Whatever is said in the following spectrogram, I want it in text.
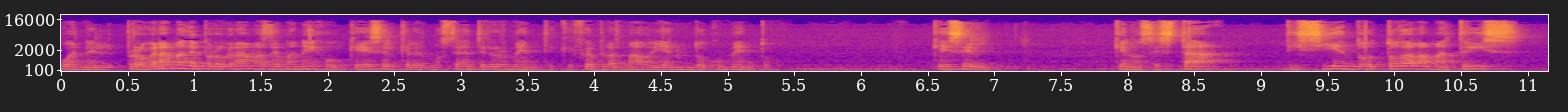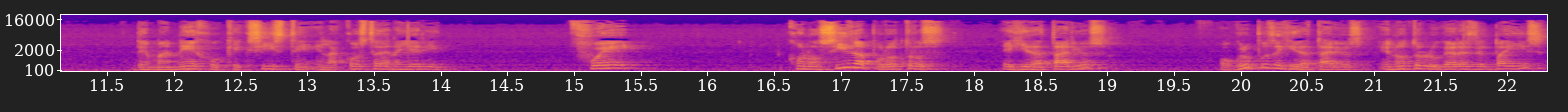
o en el programa de programas de manejo, que es el que les mostré anteriormente, que fue plasmado ya en un documento, que es el que nos está diciendo toda la matriz de manejo que existe en la costa de Nayarit fue conocida por otros ejidatarios o grupos de ejidatarios en otros lugares del país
